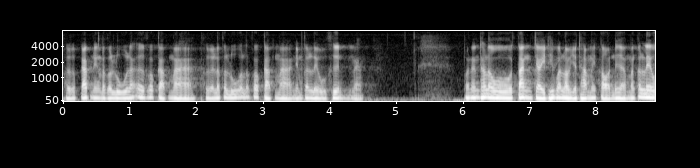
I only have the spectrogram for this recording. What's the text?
เผลอแป๊บหนึ่งเราก็รู้แล้วเออก็กลับมา เผลอแล้วก็รู้แล้วก็กลับมาเนี่ยมันก็เร็วขึ้นนะเพราะฉะนั้นถ้าเราตั้งใจที่ว่าเราจะทำให้ต่อเนื่อง มันก็เร็ว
